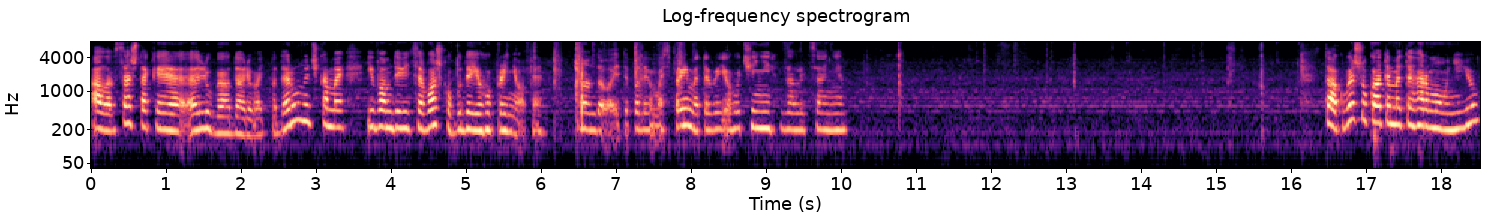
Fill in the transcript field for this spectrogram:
але все ж таки е, любить одарювати подаруночками, і вам, дивіться, важко буде його прийняти. А, давайте подивимось, приймете ви його чи ні залицяння. Так, ви шукатимете гармонію.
